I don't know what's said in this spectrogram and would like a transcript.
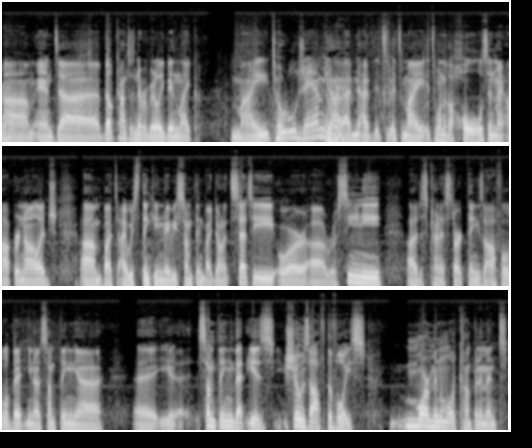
um, and uh, bel has never really been like my total jam. You know, Okay. I've, I've, it's it's my it's one of the holes in my opera knowledge. Um, but I was thinking maybe something by Donizetti or uh, Rossini, uh, just kind of start things off a little bit. You know, something uh, uh, something that is shows off the voice, more minimal accompaniment.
